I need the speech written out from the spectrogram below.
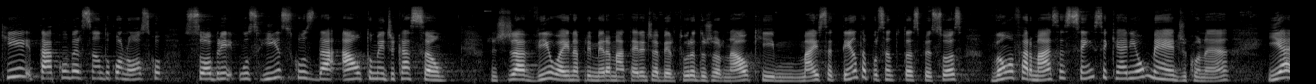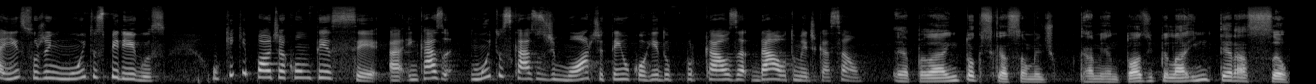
que está conversando conosco sobre os riscos da automedicação. A gente já viu aí na primeira matéria de abertura do jornal que mais 70% das pessoas vão à farmácia sem sequer ir ao médico, né? E aí surgem muitos perigos. O que, que, pode acontecer? Ah, em caso, muitos casos de morte têm ocorrido por causa da automedicação? É, pela intoxicação medicamentosa e pela interação.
